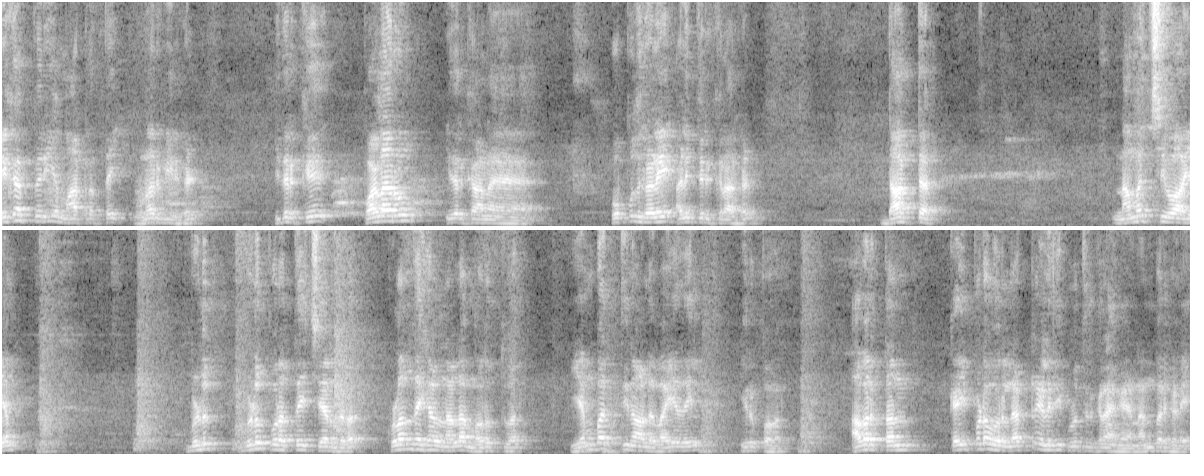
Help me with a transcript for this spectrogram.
மிகப்பெரிய மாற்றத்தை உணர்வீர்கள். இதற்கு பலரும் இதற்கான ஒப்புதல்களை அளித்திருக்கிறார்கள். டாக்டர் நமச்சிவாயம் விழு விழுப்புரத்தைச் சேர்ந்தவர். குழந்தைகள் நல மருத்துவர் எண்பத்தி நாலு வயதில் இருப்பவர். அவர் தன் கைப்பட ஒரு லெட்டர் எழுதி கொடுத்துருக்குறாங்க நண்பர்களே.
